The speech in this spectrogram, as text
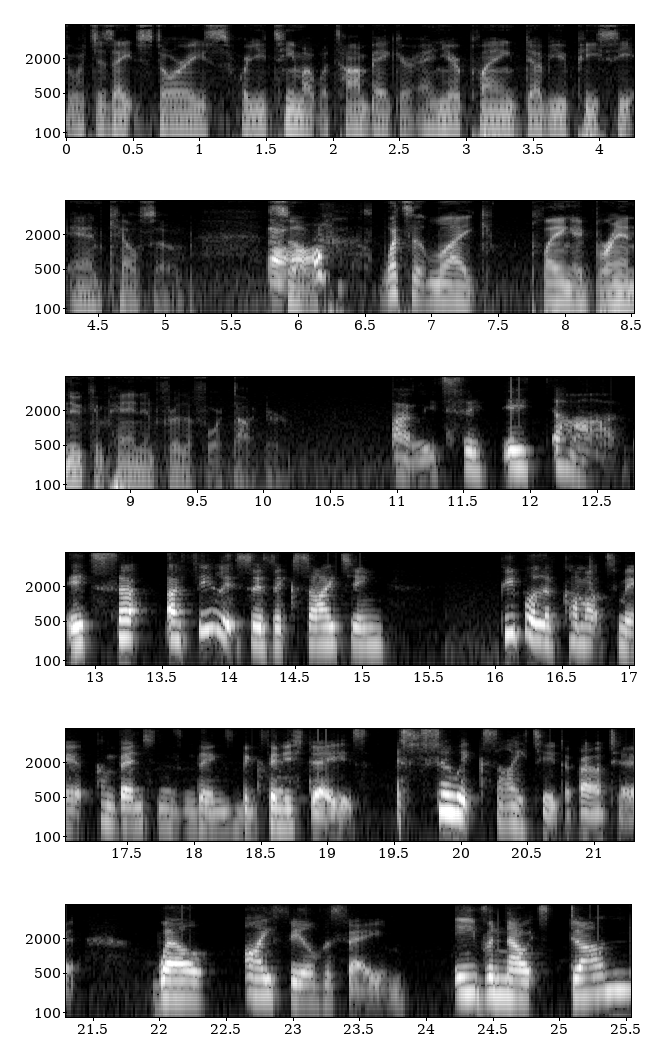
which is eight stories, where you team up with Tom Baker and you're playing WPC Ann Kelso. So, what's it like playing a brand new companion for the Fourth Doctor? Oh, it's it, it ah, it's uh, I feel it's as exciting. People have come up to me at conventions and things, big finish days, so excited about it. Well, I feel the same. Even now it's done,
